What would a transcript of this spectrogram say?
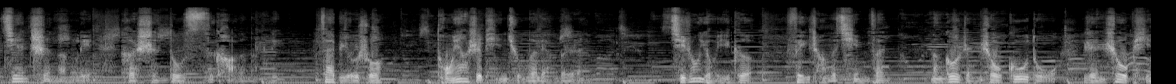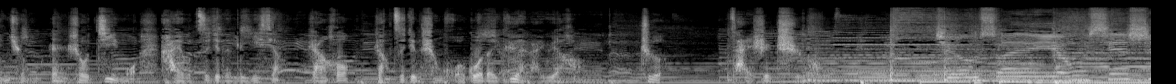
坚持能力和深度思考的能力。再比如说，同样是贫穷的两个人，其中有一个非常的勤奋。能够忍受孤独，忍受贫穷，忍受寂寞，还有自己的理想，然后让自己的生活过得越来越好，这才是吃苦。就算有些事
